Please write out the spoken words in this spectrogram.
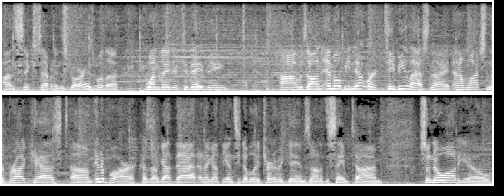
on 670 the score, as will the one later today be. Uh, I was on MLB Network TV last night, and I'm watching the broadcast um, in a bar because I got that and I got the NCAA tournament games on at the same time. So no audio.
